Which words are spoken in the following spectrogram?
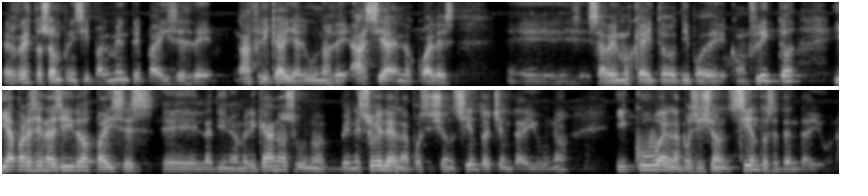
El resto son principalmente países de África y algunos de Asia en los cuales eh, sabemos que hay todo tipo de conflictos, y aparecen allí dos países eh, latinoamericanos, uno Venezuela en la posición 181 y Cuba en la posición 171.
